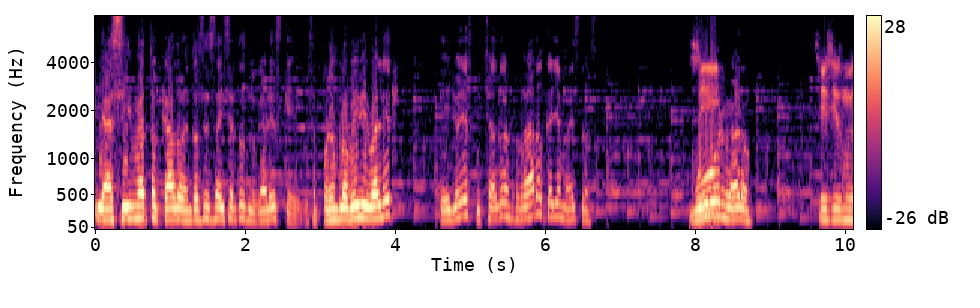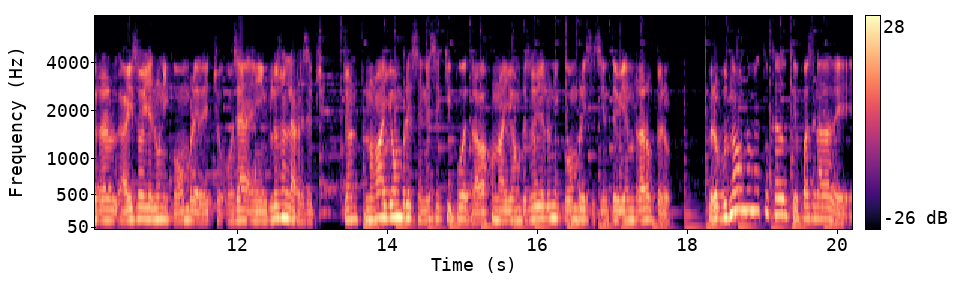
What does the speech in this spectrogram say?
Y, así me ha tocado, entonces hay ciertos lugares que, o sea, por ejemplo, Baby Ballet, que yo haya escuchado, es raro que haya maestros. Muy raro. Sí, sí, es muy raro. Ahí soy el único hombre, de hecho. O sea, incluso en la recepción no hay hombres en ese equipo de trabajo, no hay hombres. Soy el único hombre y se siente bien raro, pero, pero pues no, no me ha tocado que pase nada de,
